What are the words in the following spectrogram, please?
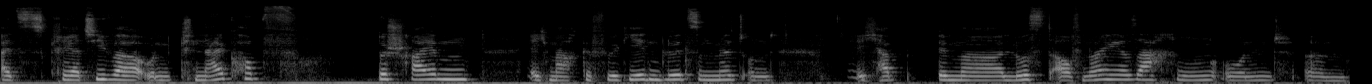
als kreativer und Knallkopf beschreiben. Ich mache gefühlt jeden Blödsinn mit und ich habe immer Lust auf neue Sachen und ähm,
